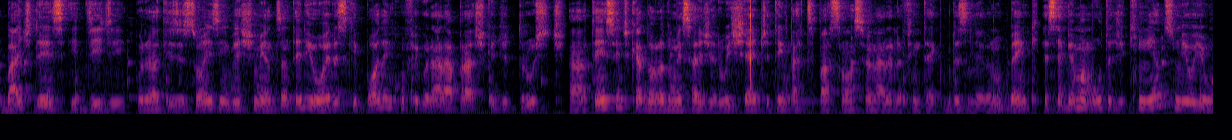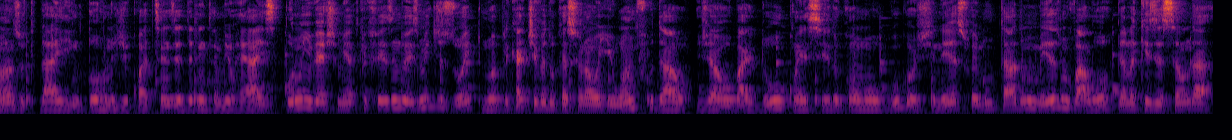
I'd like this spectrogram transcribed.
ByteDance e Didi por aquisições e investimentos anteriores que podem configurar a prática de trust. A Tencent, que é dona do mensageiro WeChat tem participação acionária da fintech brasileira Nubank, recebeu uma multa de 500 mil yuans, o que dá aí em torno de 430 mil reais, por um investimento que fez em 2018 no aplicativo educacional Yuan Fudao. Já o Baidu, conhecido como Google chinês, foi multado no mesmo valor pela aquisição da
